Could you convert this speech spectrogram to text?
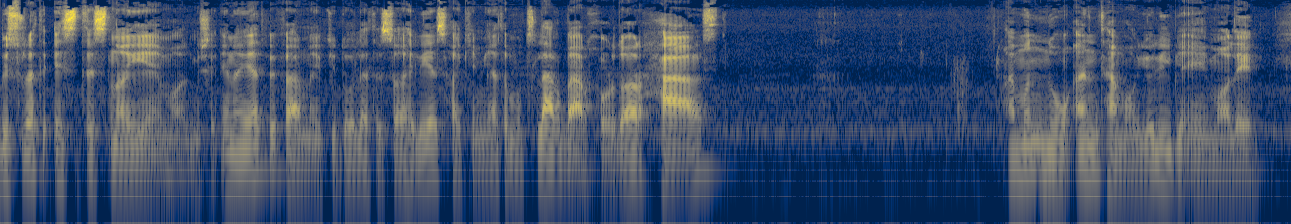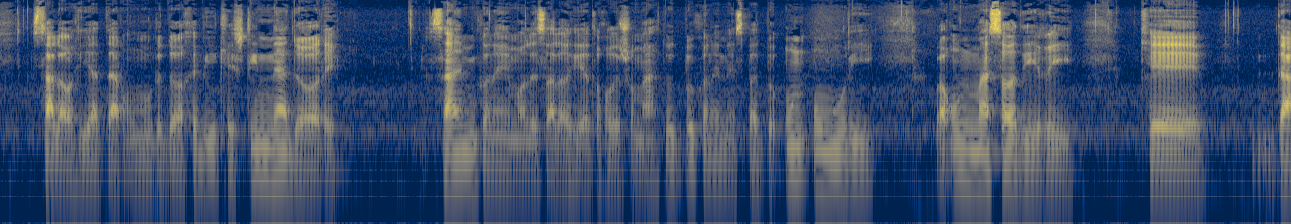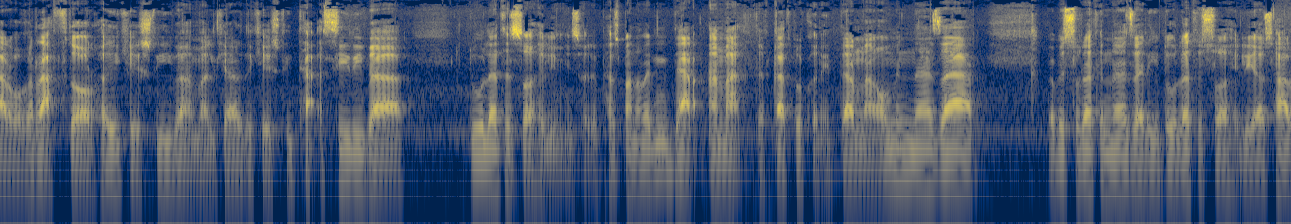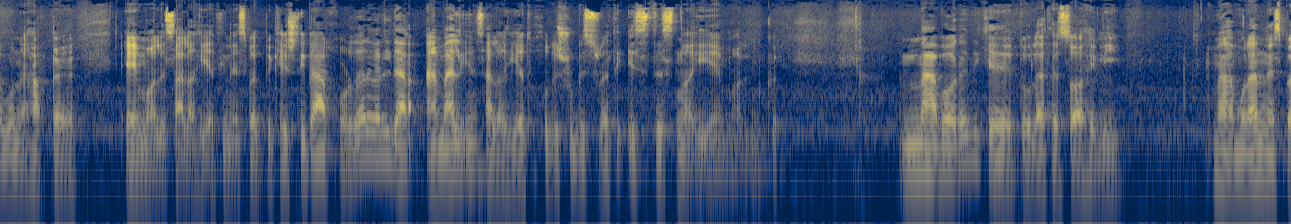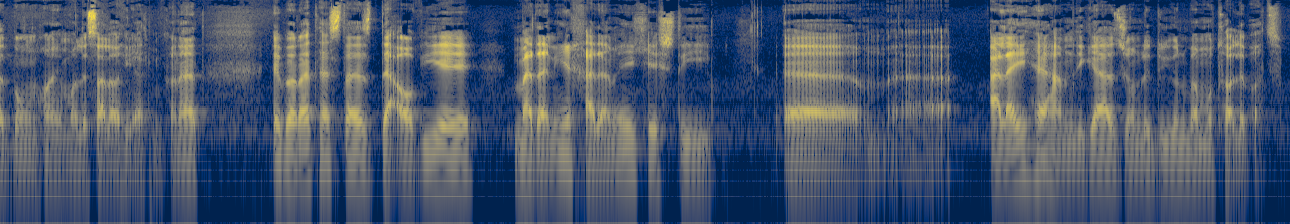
به صورت استثنایی اعمال میشه. عنایت بفرمایید که دولت ساحلی از حاکمیت مطلق برخوردار هست اما نوعا تمایلی به اعمال صلاحیت در امور داخلی کشتی نداره. سعی می‌کنه اعمال صلاحیت خودش رو محدود بکنه نسبت به اون اموری و اون مصادیقی که در واقع رفتارهای کشتی و عملکرد کشتی تأثیری بر دولت ساحلی می‌ذاره. پس بنابراین در عمل دقت بکنید. در مقام نظر و به صورت نظری دولت ساحلی از هر گونه حق اعمال صلاحیتی نسبت به کشتی برخورداره ولی در عمل این صلاحیت خودش رو به صورت استثنایی اعمال می‌کنه. مواردی که دولت ساحلی معمولا نسبت به اونها اعمال صلاحیت می‌کند عبارت است از دعاوی مدنی خدمه کشتی علیه همدیگه از جمله دیون و مطالبات.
